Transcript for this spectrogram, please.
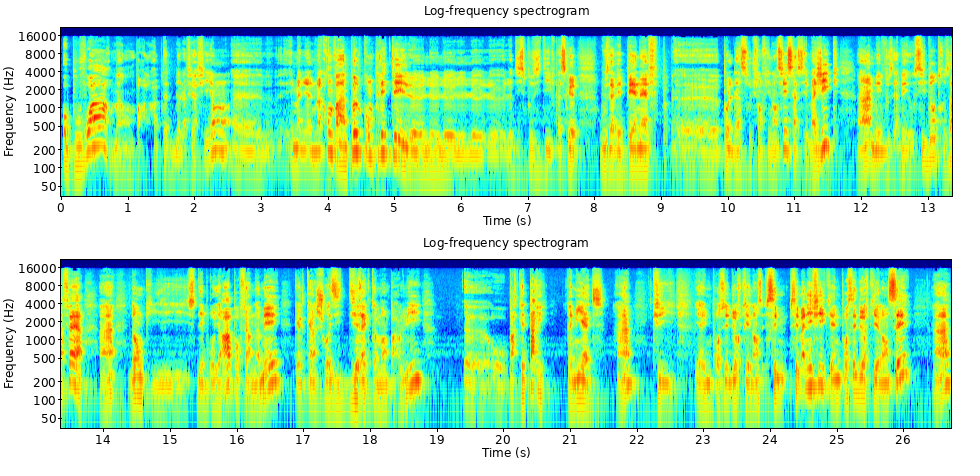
au pouvoir, mais on parlera peut-être de l'affaire Fillon, euh, Emmanuel Macron va un peu compléter le, le, le, le, dispositif, parce que vous avez PNF, euh, pôle d'instruction financier, ça c'est magique, hein, mais vous avez aussi d'autres affaires. Hein, donc il se débrouillera pour faire nommer quelqu'un choisi directement par lui au parquet de Paris. Rémi hein, qui, il y a une procédure qui est lancée, c'est magnifique, il y a une procédure qui est lancée, hein,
